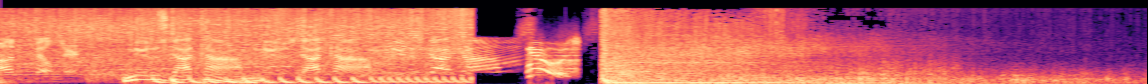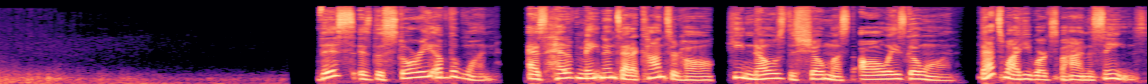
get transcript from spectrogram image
Unfiltered. Knewz.com. Knewz.com. Knewz.com. News. This is the story of the one. As head of maintenance at a concert hall, he knows the show must always go on. That's why he works behind the scenes,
